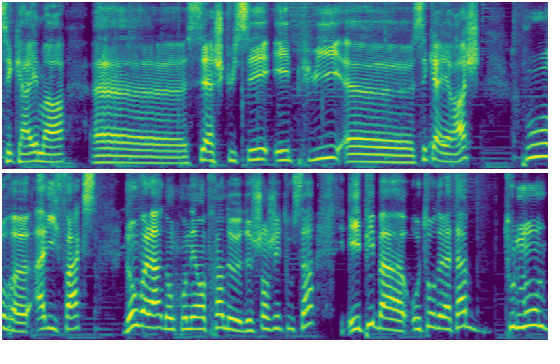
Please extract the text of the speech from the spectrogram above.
CKMA, euh, CHQC et puis euh, CKRH pour euh, Halifax. Donc voilà, donc on est en train de, de changer tout ça. Et puis bah autour de la table, tout le monde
